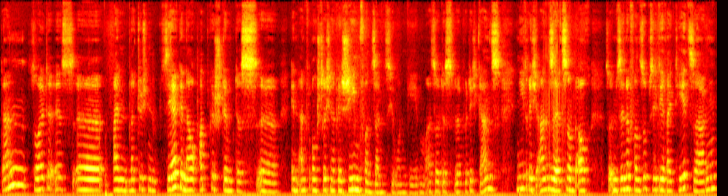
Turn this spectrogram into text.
dann sollte es äh, ein natürlich ein sehr genau abgestimmtes, äh, in Anführungsstrichen, Regime von Sanktionen geben. Also das würde ich ganz niedrig ansetzen und auch so im Sinne von Subsidiarität sagen,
